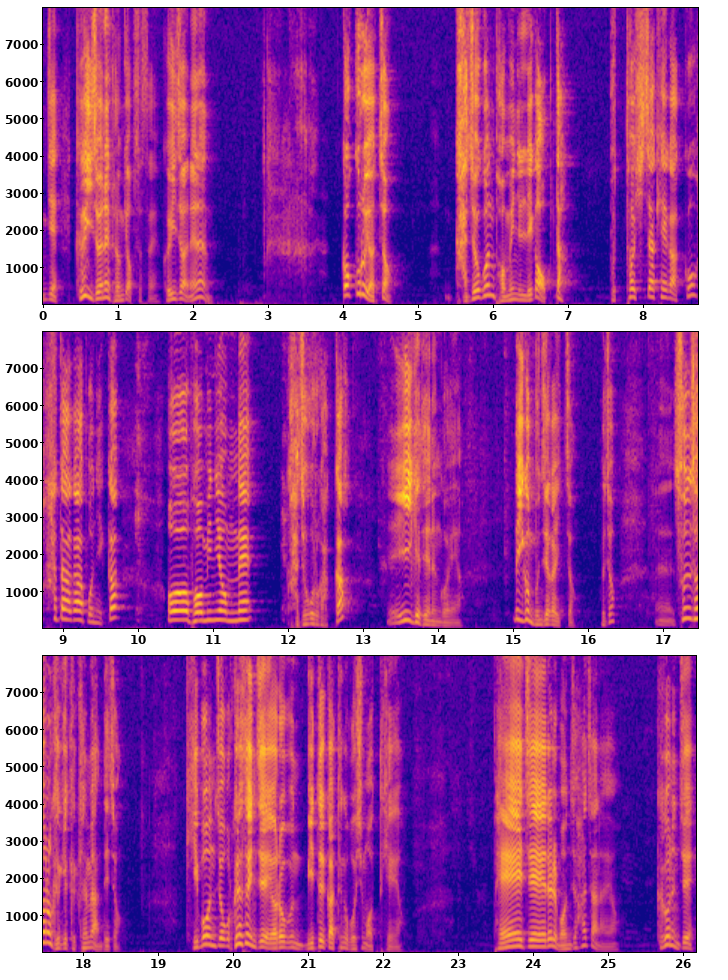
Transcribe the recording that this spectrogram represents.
이제 그 이전에 그런 게 없었어요. 그 이전에는 거꾸로였죠. 가족은 범인일 리가 없다. 부터 시작해 갖고 하다가 보니까 어 범인이 없네. 가족으로 갈까? 이게 되는 거예요. 근데 이건 문제가 있죠. 그죠? 에, 순서는 그게 그렇게 하면 안 되죠. 기본적으로 그래서 이제 여러분 미드 같은 거 보시면 어떻게 해요? 배제를 먼저 하잖아요. 그거는 이제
